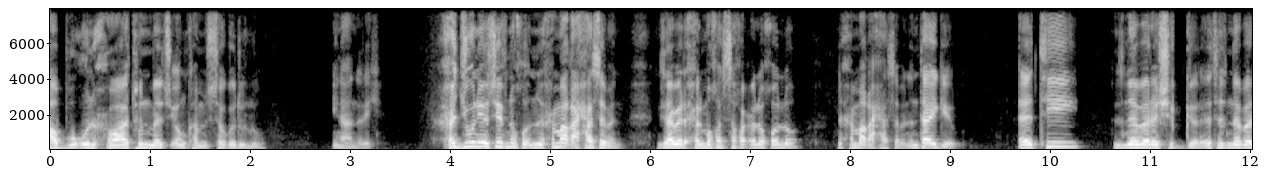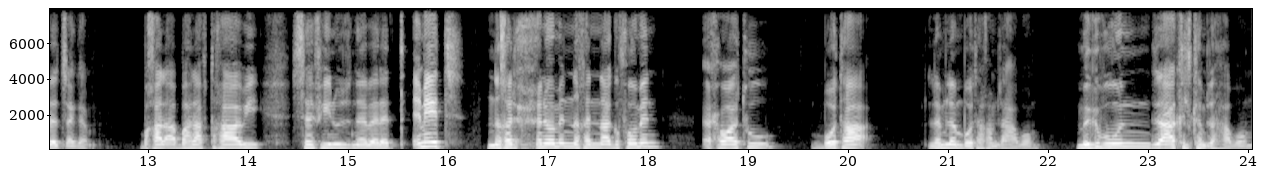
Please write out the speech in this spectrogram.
ኣቡኡን ኣሕዋቱን መጺኦም ከም ዝሰገዱሉ ኢና ንርኢ። ሕጂ እውን ዮሴፍ ንሕማቕ ኣይሓሰበን። እግዚኣብሄር ሕልሙ ከሳኽዐሉ ከሎ ንሕማቕ ኣይሓሰበን። እንታይ እዩ ገይሩ? እቲ ዝነበረ ሽግር፣ እቲ ዝነበረ ጸገም፣ ብኻልእ ኣባህላ ኣብቲ ከባቢ ሰፊኑ ዝነበረ ጥሜት ንኽድሕኖምን ንኸናግፎምን ኣሕዋቱ ቦታ ለምለም ቦታ ከም ዝሃቦም ምግቢ እውን ዝኣክል ከም ዝሃቦም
